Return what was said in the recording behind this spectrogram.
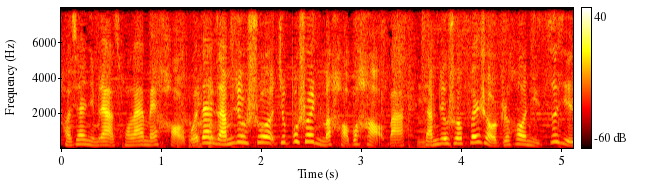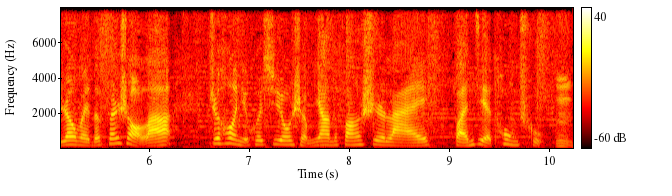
好像你们俩从来没好过。但咱们就说，就不说你们好不好吧，嗯咱们就说分手之后，你自己认为的分手了之后，你会去用什么样的方式来缓解痛楚？嗯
